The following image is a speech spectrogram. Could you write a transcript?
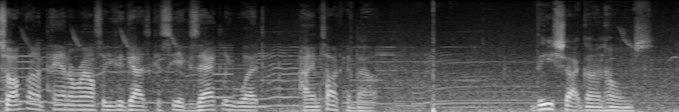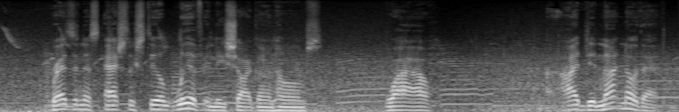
So I'm going to pan around so you guys can see exactly what I am talking about. These shotgun homes. Residents actually still live in these shotgun homes. Wow. I did not know that.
